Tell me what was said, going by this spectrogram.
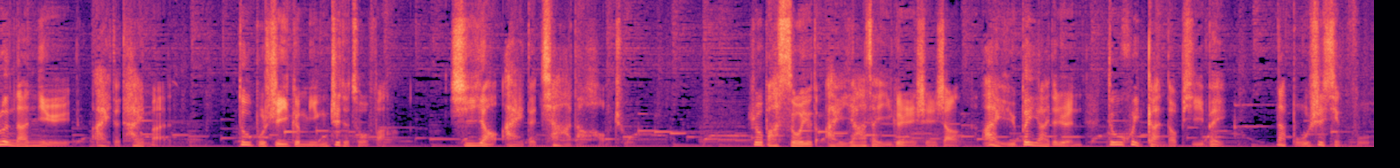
无论男女，爱得太满，都不是一个明智的做法。需要爱得恰到好处。若把所有的爱压在一个人身上，爱与被爱的人都会感到疲惫，那不是幸福，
